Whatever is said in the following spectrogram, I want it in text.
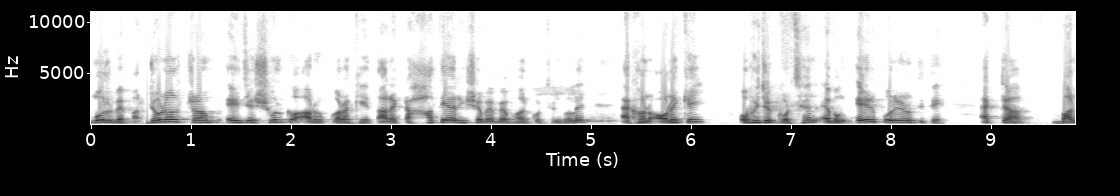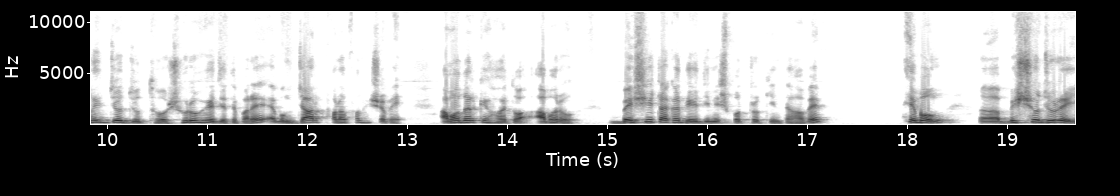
মূল ব্যাপার। ডোনাল্ড ট্রাম্প এই যে শুল্ক আরোপ করাকে তার একটা হাতিয়ার হিসেবে ব্যবহার করছেন বলে এখন অনেকেই অভিযোগ করছেন এবং এর পরিণতিতে একটা বাণিজ্য যুদ্ধ শুরু হয়ে যেতে পারে এবং যার ফলাফল হিসেবে আমাদেরকে হয়তো আবারও বেশি টাকা দিয়ে জিনিসপত্র কিনতে হবে এবং বিশ্বজুড়েই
